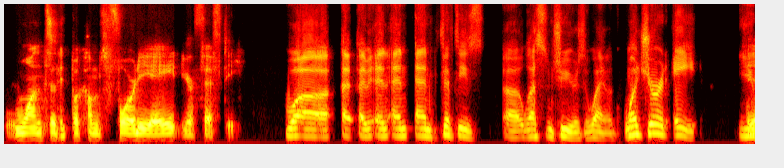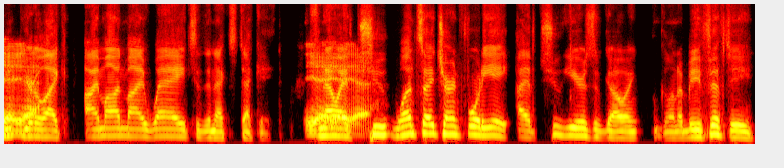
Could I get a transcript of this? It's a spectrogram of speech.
Once it becomes 48, you're 50. Well, uh, and and and 50's uh, less than two years away. Like once you're at eight, you, Yeah, yeah. you're like, I'm on my way to the next decade. Yeah, So now yeah, I have yeah. two. Once I turn 48, I have two years of going. I'm going to be 50.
